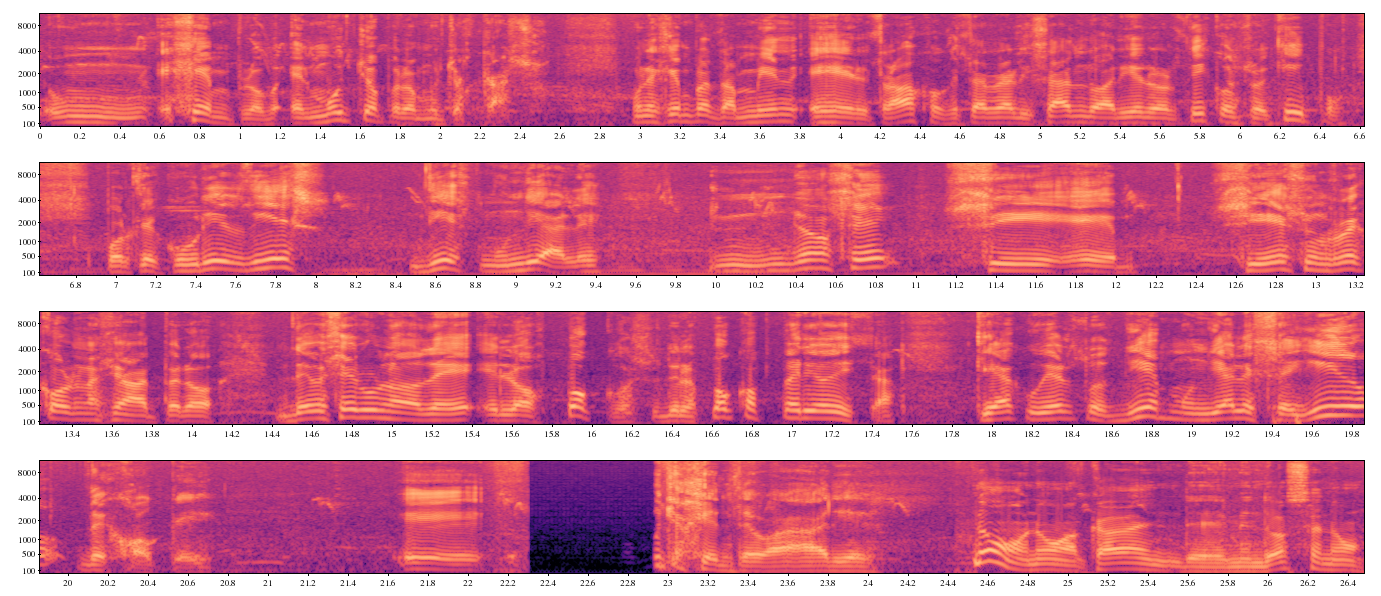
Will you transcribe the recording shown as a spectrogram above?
un ejemplo en muchos, pero en muchos casos. Un ejemplo también es el trabajo que está realizando Ariel Ortiz con su equipo, porque cubrir 10, 10 mundiales, no sé si... Eh, si es un récord nacional, pero debe ser uno de los pocos, de los pocos periodistas que ha cubierto 10 mundiales seguidos de hockey. Eh, mucha gente va, Ariel. No, no, acá desde Mendoza no,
